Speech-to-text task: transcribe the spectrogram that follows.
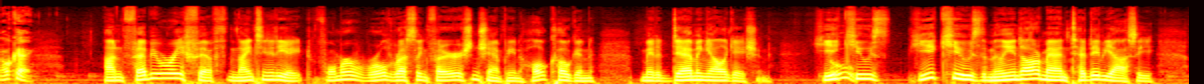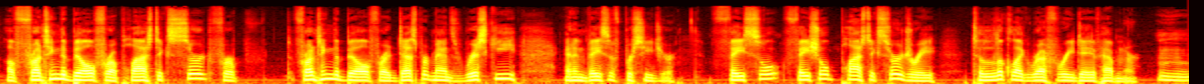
Okay. On February 5th, 1988, former World Wrestling Federation champion Hulk Hogan made a damning allegation. He accused he accused the Million Dollar Man Ted DiBiase of fronting the bill for a plastic cert for fronting the bill for a desperate man's risky and invasive procedure, facial facial plastic surgery to look like referee Dave Hebner. Mm-hmm.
